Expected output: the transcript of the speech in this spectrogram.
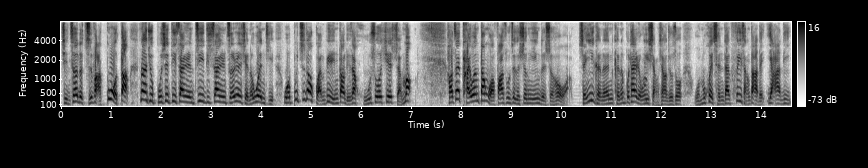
警车的执法过当，那就不是第三人之一、第三人责任险的问题。我不知道管碧玲到底在胡说些什么。好，在台湾，当我发出这个声音的时候啊，神医可能可能不太容易想象，就是说我们会承担非常大的压力。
